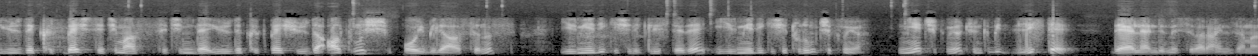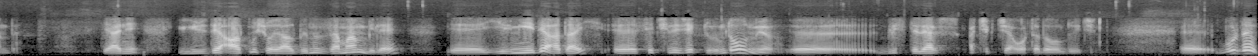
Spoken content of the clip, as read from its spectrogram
yüzde 45 seçim as seçimde yüzde 45 yüzde 60 oy bile alsanız 27 kişilik listede 27 kişi tulum çıkmıyor. Niye çıkmıyor? Çünkü bir liste değerlendirmesi var aynı zamanda. Yani yüzde 60 oy aldığınız zaman bile e, 27 aday e, seçilecek durumda olmuyor. E, listeler açıkça ortada olduğu için. E, burada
